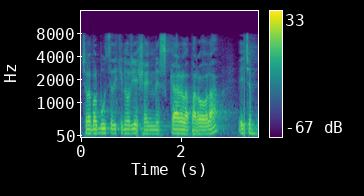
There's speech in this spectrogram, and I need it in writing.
C'è la balbuzia di chi non riesce a innescare la parola e dice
